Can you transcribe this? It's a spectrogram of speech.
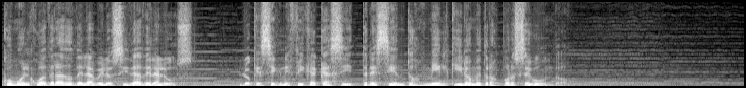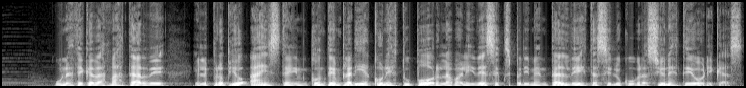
como el cuadrado de la velocidad de la luz, lo que significa casi 300.000 kilómetros por segundo. Unas décadas más tarde, el propio Einstein contemplaría con estupor la validez experimental de estas elucubraciones teóricas.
